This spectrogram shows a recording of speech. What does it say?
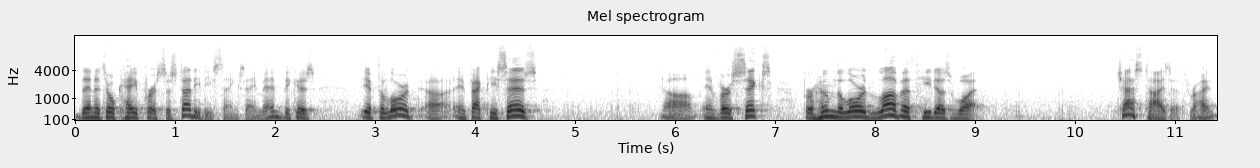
then it's okay for us to study these things amen because if the lord uh, in fact he says uh, in verse 6 for whom the lord loveth he does what chastiseth right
